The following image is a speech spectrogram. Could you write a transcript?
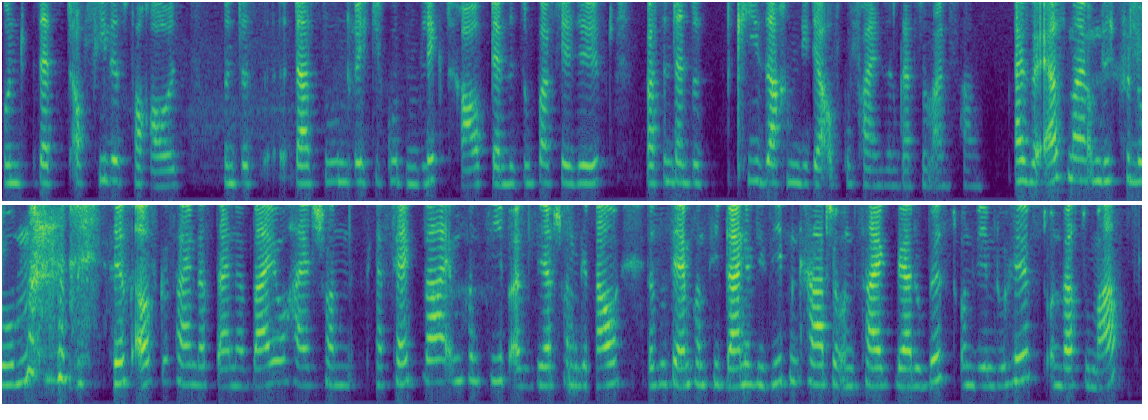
und setzt auch vieles voraus. Und das, da hast du einen richtig guten Blick drauf, der mir super viel hilft. Was sind dann so Key-Sachen, die dir aufgefallen sind ganz am Anfang? Also erstmal, um dich zu loben, mir ist aufgefallen, dass deine Bio halt schon perfekt war im Prinzip. Also sie hat schon genau, das ist ja im Prinzip deine Visitenkarte und zeigt, wer du bist und wem du hilfst und was du machst.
